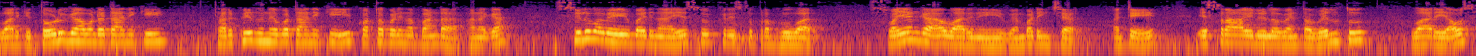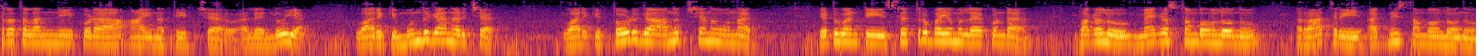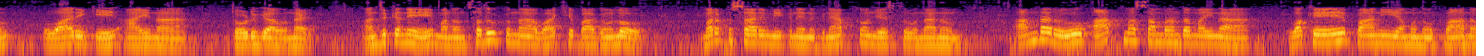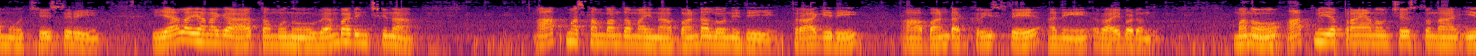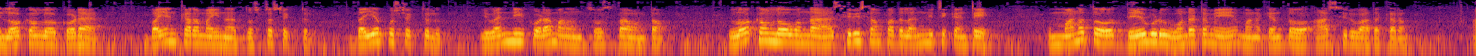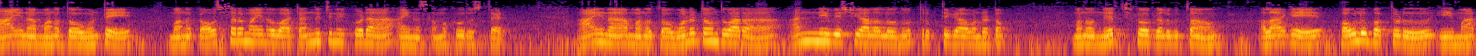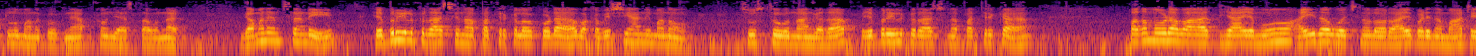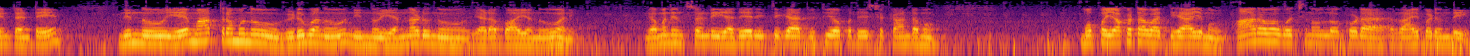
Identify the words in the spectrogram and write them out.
వారికి తోడుగా ఉండటానికి తర్పీదునివ్వటానికి కొట్టబడిన బండ అనగా సిలువ వేయబడిన యేసుక్రీస్తు ప్రభువారు స్వయంగా వారిని వెంబడించారు. అంటే ఇస్రాయిలుల వెంట వెళ్తూ వారి అవసరతలన్నీ కూడా ఆయన తీర్చారు. అలే లూయ వారికి ముందుగా నడిచారు. వారికి తోడుగా అనుక్షణం ఉన్నారు. ఎటువంటి శత్రు భయము లేకుండా పగలు మేఘస్తంభంలోను రాత్రి అగ్నిస్తంభంలోను వారికి ఆయన తోడుగా ఉన్నాడు అందుకనే మనం చదువుకున్న వాక్య భాగంలో మరొకసారి మీకు నేను జ్ఞాపకం చేస్తూ ఉన్నాను. అందరూ ఆత్మ సంబంధమైన ఒకే పానీయమును పానము చేసిరి ఏలయనగా తమను వెంబడించిన ఆత్మ సంబంధమైన బండలోనిది త్రాగిరి ఆ బండ క్రీస్తే అని రాయబడింది. మనం ఆత్మీయ ప్రయాణం చేస్తున్న ఈ లోకంలో కూడా భయంకరమైన దుష్ట శక్తులు దయ్యపు శక్తులు ఇవన్నీ కూడా మనం చూస్తూ ఉంటాం. లోకంలో ఉన్న సిరి సంపదలన్నిటికంటే మనతో దేవుడు ఉండటమే మనకెంతో ఆశీర్వాదకరం. ఆయన మనతో ఉంటే మనకు అవసరమైన వాటన్నిటినీ కూడా ఆయన సమకూరుస్తాడు. ఆయన మనతో ఉండటం ద్వారా అన్ని విషయాలలోనూ తృప్తిగా ఉండటం. మనం నేర్చుకోగలుగుతాం. అలాగే పౌలు భక్తుడు ఈ మాటలు మనకు జ్ఞాపకం చేస్తా ఉన్నాడు. గమనించండి హెబ్రిలకు రాసిన పత్రికలో కూడా ఒక విషయాన్ని మనం చూస్తూ ఉన్నాం కదా. హెబ్రిలకు రాసిన పత్రిక పదమూడవ అధ్యాయము ఐదవ వచనంలో రాయబడిన మాట ఏంటంటే నిన్ను ఏమాత్రమును విడువను నిన్ను ఎన్నడును ఎడబాయను అని. గమనించండి అదే రీతిగా ద్వితీయోపదేశ కాండము ముప్పై ఒకటవ అధ్యాయము ఆరవ వచనంలో కూడా రాయబడి ఉంది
